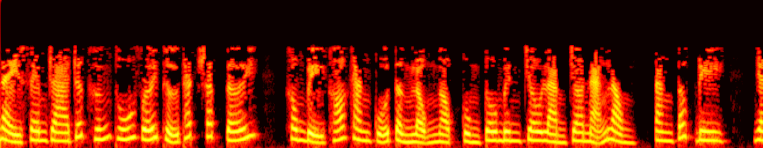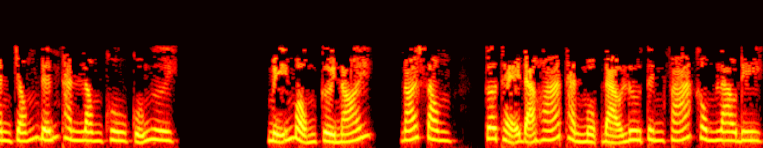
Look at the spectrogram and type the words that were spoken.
này xem ra rất hứng thú với thử thách sắp tới, không bị khó khăn của Tần Lộng Ngọc cùng Tô Minh Châu làm cho nản lòng, tăng tốc đi, nhanh chóng đến thanh long khu của ngươi. Mỹ mộng cười nói, nói xong, cơ thể đã hóa thành một đạo lưu tinh phá không lao đi,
